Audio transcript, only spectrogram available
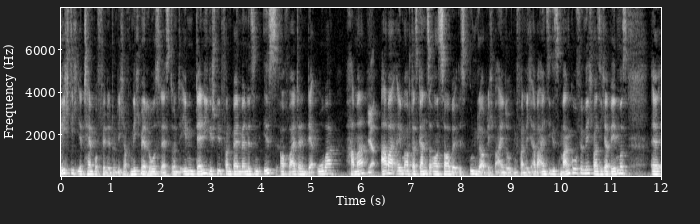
richtig ihr Tempo findet und dich auch nicht mehr loslässt. Und eben Danny, gespielt von Ben Mendelsohn, ist auch weiterhin der Oberhammer. Ja. Aber eben auch das ganze Ensemble ist unglaublich beeindruckend, fand ich. Aber einziges Manko für mich, was ich erwähnen muss, äh,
